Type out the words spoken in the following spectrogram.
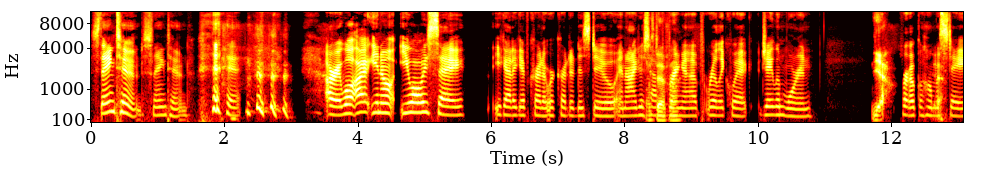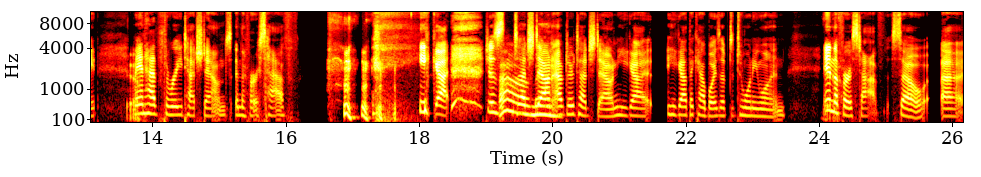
staying tuned, staying tuned. All right. Well, I you know you always say you got to give credit where credit is due. And I just Most have definitely. to bring up really quick Jaylen Warren. Yeah. For Oklahoma yeah. State. Yeah. Man had three touchdowns in the first half. he got just oh, touchdown man. after touchdown. He got he got the Cowboys up to 21 yeah. in the first half. So, uh,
